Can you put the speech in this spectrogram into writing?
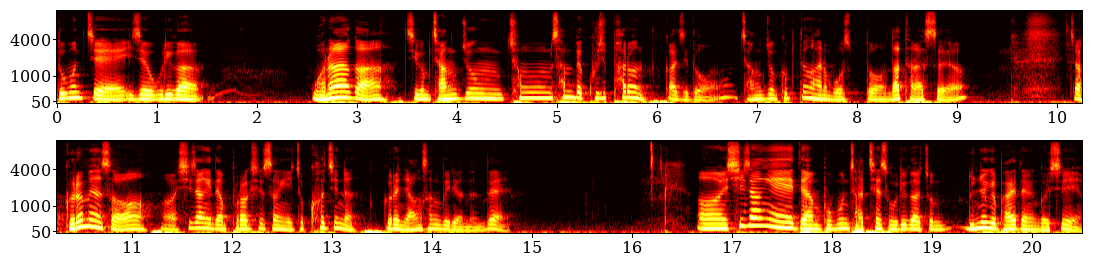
두 번째, 이제 우리가 원화가 지금 장중 1398원까지도 장중 급등하는 모습도 나타났어요. 자, 그러면서 어, 시장에 대한 불확실성이 좀 커지는 그런 양상들이었는데, 어, 시장에 대한 부분 자체에서 우리가 좀 눈여겨봐야 되는 것이,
